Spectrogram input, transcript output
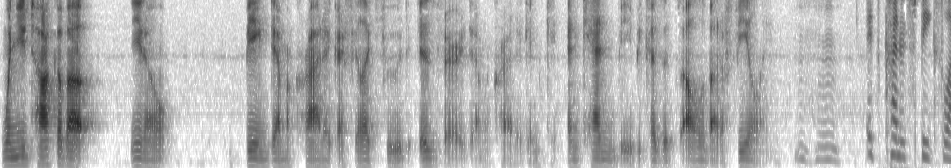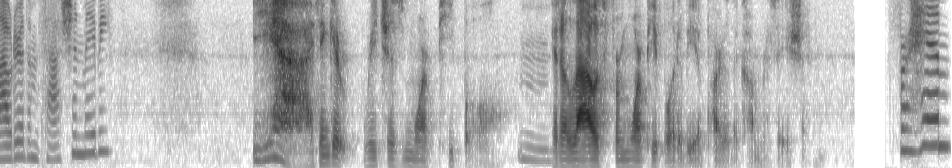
When you talk about, you know, being democratic, I feel like food is very democratic and, and can be because it's all about a feeling. Mm-hmm. It kind of speaks louder than fashion, maybe? Yeah, I think it reaches more people. Mm. It allows for more people to be a part of the conversation. For him,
